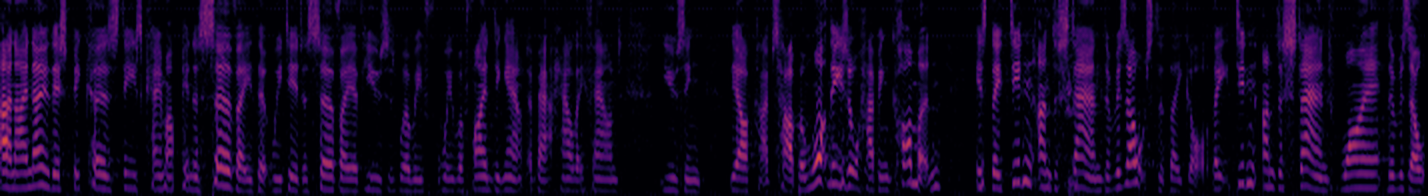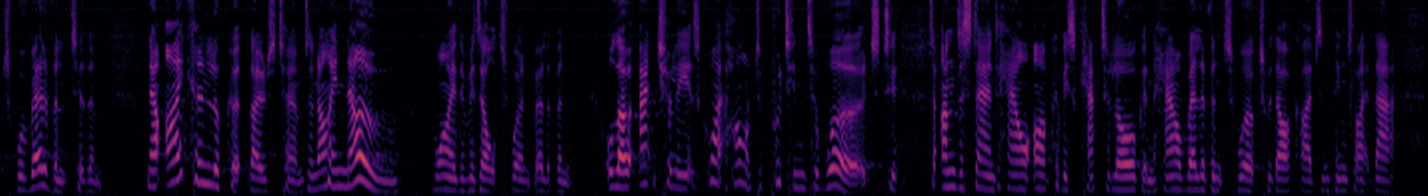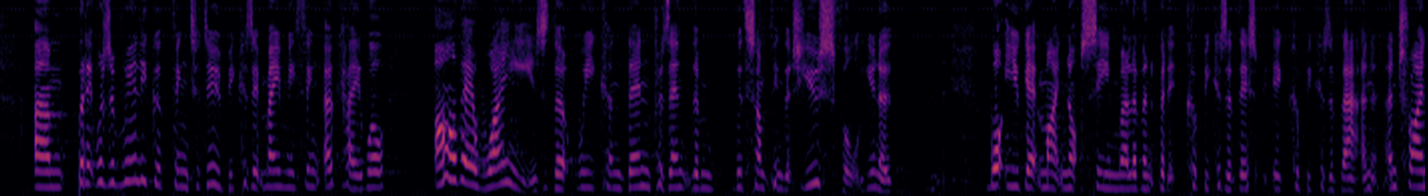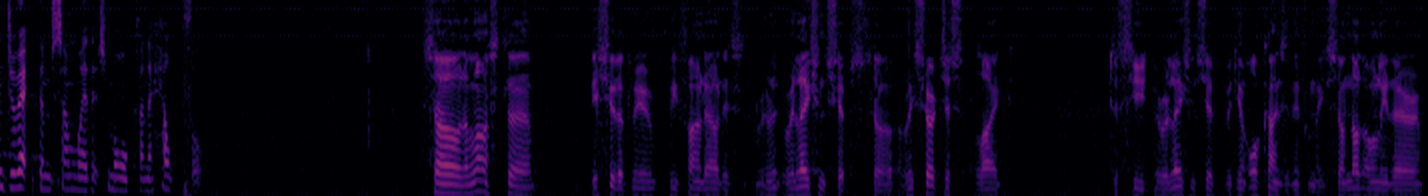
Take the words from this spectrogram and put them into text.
And I know this because these came up in a survey that we did, a survey of users where we, we were finding out about how they found using the Archives Hub. And what these all have in common is they didn't understand the results that they got. They didn't understand why the results were relevant to them. Now, I can look at those terms and I know why the results weren't relevant, although actually it's quite hard to put into words to, to understand how archivists catalogue and how relevance works with archives and things like that. Um, but it was a really good thing to do because it made me think, okay, well, are there ways that we can then present them with something that's useful? You know, what you get might not seem relevant, but it could because of this, it could because of that, and, and try and direct them somewhere that's more kind of helpful. So the last uh, issue that we, we found out is re relationships. So researchers like to see the relationship between all kinds of information. So not only their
